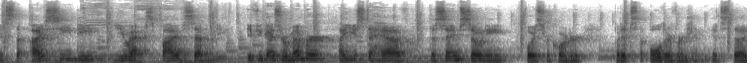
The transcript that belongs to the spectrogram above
It's the ICD UX570. If you guys remember, I used to have the same Sony voice recorder, but it's the older version. It's the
